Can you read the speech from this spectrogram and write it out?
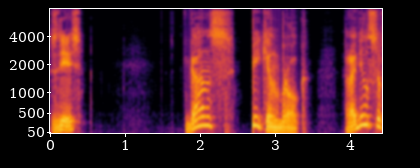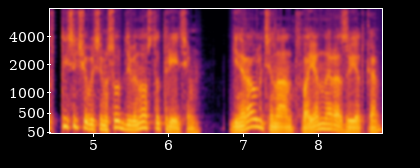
Здесь. Ганс Пикенброк родился в 1893 -м генерал-лейтенант, военная разведка,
